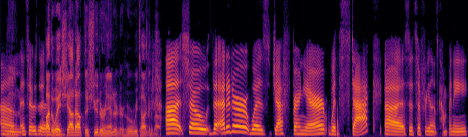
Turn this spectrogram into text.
Um, yeah. And so it was a. By the way, shout out the shooter and editor. Who are we talking about? Uh, so the editor was Jeff Bernier with Stack. Uh, so it's a freelance company,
